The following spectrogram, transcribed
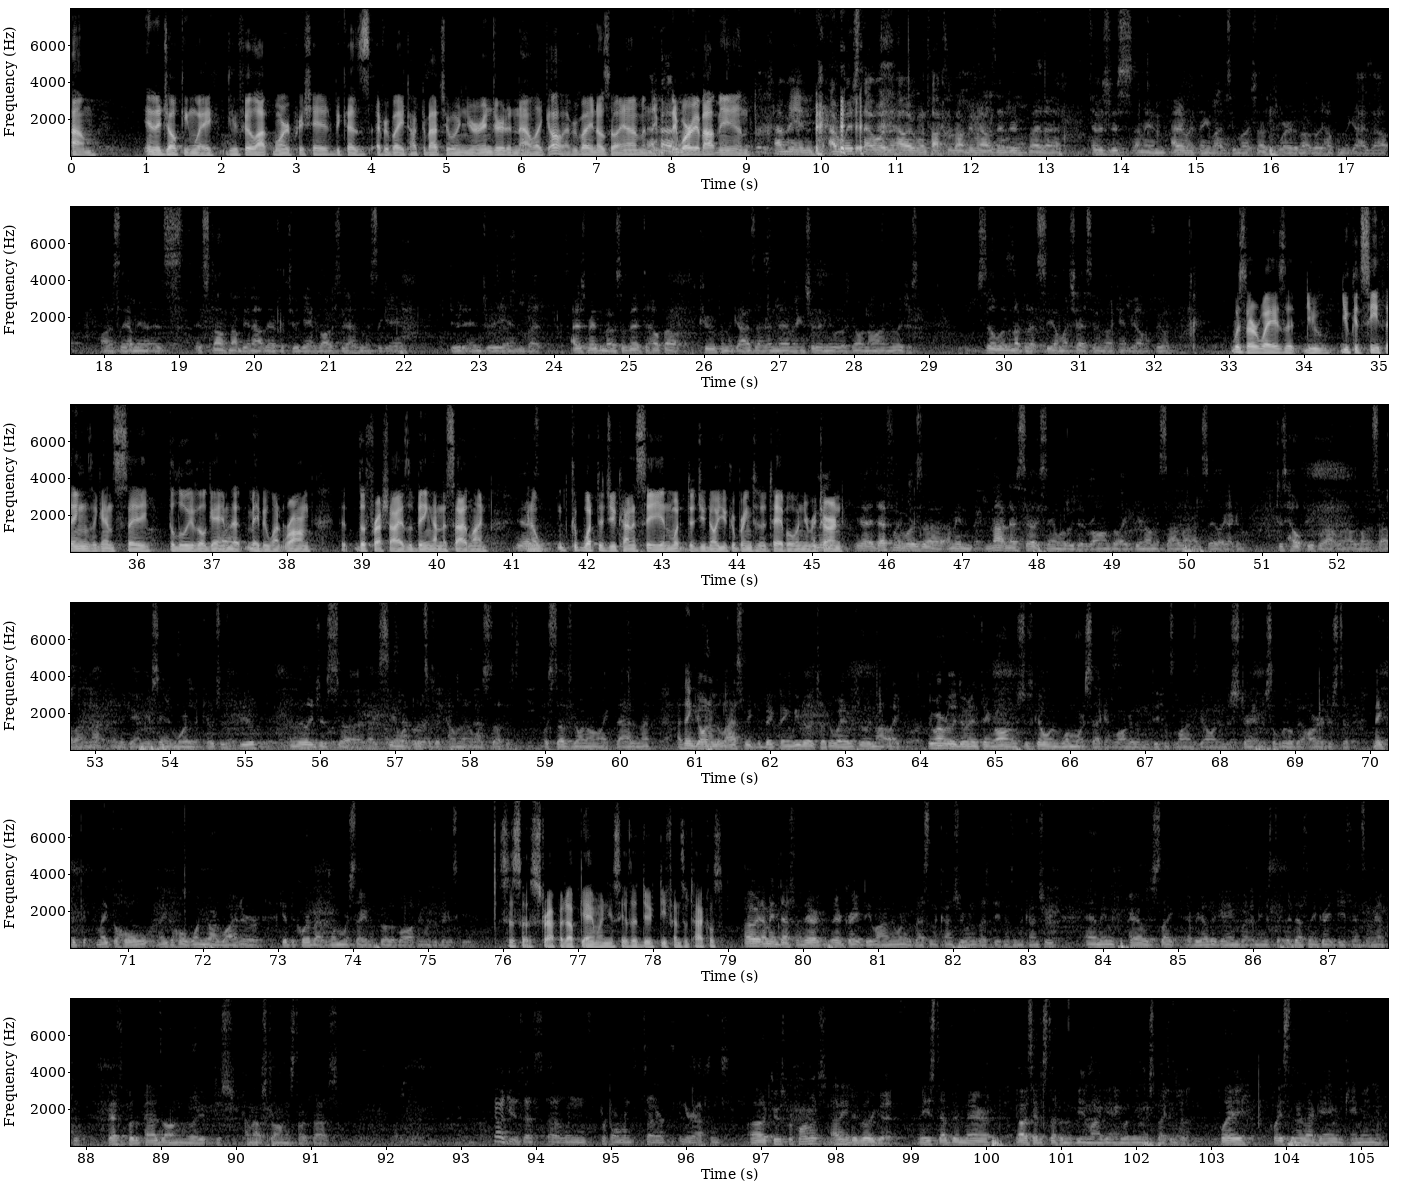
Um, in a joking way, do you feel a lot more appreciated because everybody talked about you when you were injured, and now like, oh, everybody knows who I am, and they, they worry about me, and I mean, I wish that wasn't how everyone talked about me when I was injured, but uh, it was just, I mean, I didn't really think about it too much. I was just worried about really helping the guys out. Honestly, I mean, it's it stunk not being out there for two games. Obviously, I haven't missed a game due to injury, and but I just made the most of it to help out Coop and the guys that are in there, making sure they knew what was going on, and really just still living up to that C on my chest, even though I can't be out on the field. was there ways that you you could see things against, say, the Louisville game that maybe went wrong? That the fresh eyes of being on the sideline. Yeah, you know, what did you kind of see, and what did you know you could bring to the table when you returned? I mean, yeah, it definitely was. Uh, I mean, not necessarily saying what we did wrong, but like being on the sideline, I'd say like I can just help people out when I was on the sideline and not in the game. You're seeing it more as the coach's view, and really just uh, like seeing what blitzes are coming and what stuff is what stuff's going on like that. And I, I think going into last week, the big thing we really took away was really not like we weren't really doing anything wrong. It was just going one more second longer than the defensive line's going, and just straining just a little bit harder, just to make the make the whole make the whole one yard wider, give the quarterback one more second to throw the ball. I think was the biggest key. This Is a strap it up game when you see the Duke defensive tackles? Oh, I mean, definitely. They're they're a great D line. They're one of the best in the country, one of the best defense in the country. And I mean, we prepare just like every other game, but I mean, it's, they're definitely a great defense, and we have to we have to put the pads on and really just come out strong and start fast. How would you assess uh, Lynn's performance at center in your absence? Uh, Coop's performance, I think he did really good. I mean, he stepped in there. He obviously had to step in the VMI game. He wasn't even expecting to play play center that game, and he came in and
